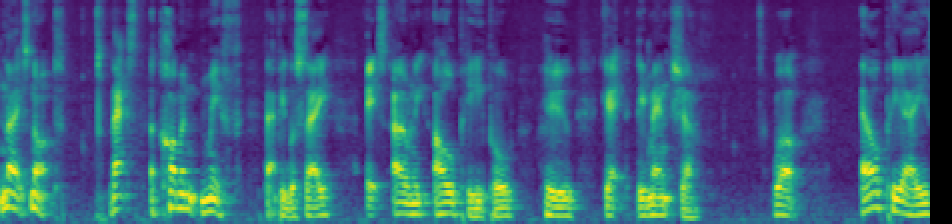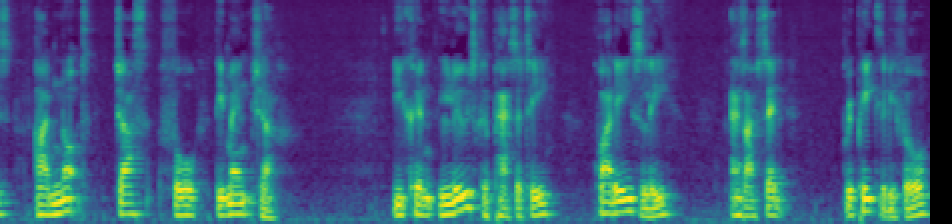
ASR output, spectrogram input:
No, it's not. That's a common myth that people say it's only old people who get dementia. Well, LPAs are not just for dementia. You can lose capacity quite easily, as I've said repeatedly before,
